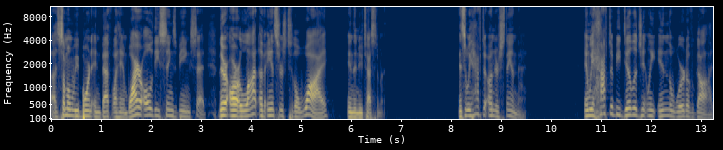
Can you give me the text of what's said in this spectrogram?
uh, someone will be born in Bethlehem? Why are all of these things being said? There are a lot of answers to the why in the New Testament. And so we have to understand that. And we have to be diligently in the Word of God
